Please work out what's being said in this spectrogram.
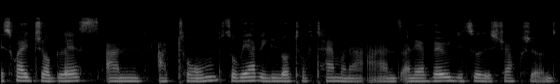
is quite jobless and at home. So we have a lot of time on our hands and there are very little distractions.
